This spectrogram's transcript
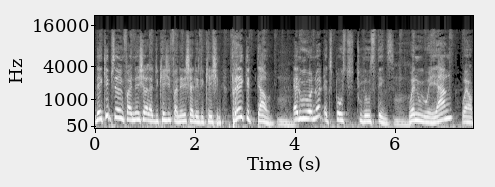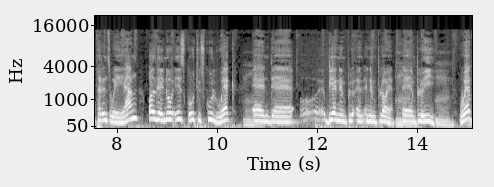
They keep saying financial education financial education. Break it down. And we were not exposed to those things. When we were young when our parents were young all they know is go to school work and uh, be an, empl- an employer uh, employee. Work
